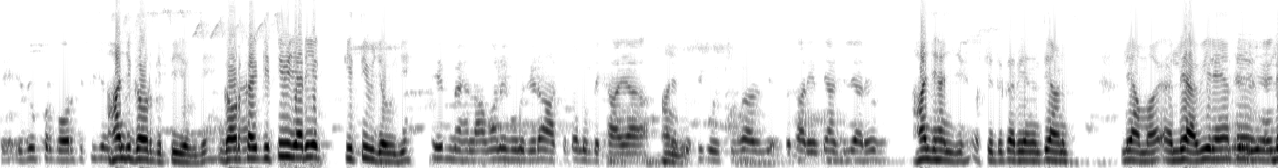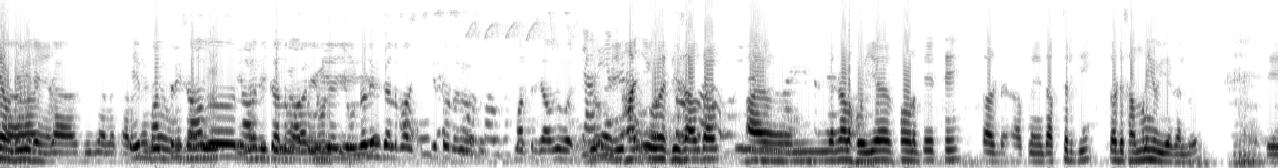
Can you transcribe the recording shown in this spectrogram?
ਤੇ ਇਹਦੇ ਉੱਪਰ ਗੌਰ ਕੀਤੀ ਜਾਵੇ ਹਾਂਜੀ ਗੌਰ ਕੀਤੀ ਜਾਊ ਜੀ। ਗੌਰ ਕ- ਕੀਤੀ ਵੀ ਜਾ ਰਹੀ ਹੈ ਕੀਤੀ ਵੀ ਜਾਊ ਜੀ। ਇਹ ਮਹਿਲਾਵਾਂ ਨੇ ਹੁਣ ਜਿਹੜਾ ਆ ਕੇ ਤੁਹਾਨੂੰ ਦਿਖਾਇਆ ਤੇ। ਤੁਸੀਂ ਕੋਈ ਅਧਿਕਾਰੀਆਂ ਧਿਆਨ 'ਚ ਲਿਆ ਰਹੇ ਹੋ ਹਾਂਜੀ ਹਾਂਜੀ। ਉੱਚ ਅਧਿਕਾਰੀਆਂ ਦੇ ਧਿਆਨ ਲਿਆਵਾਂ ਲਿਆ ਵੀ ਰਹੇ ਆ ਤੇ ਲਿਆਉਂਦੇ ਵੀ ਰਹੇ ਆ। ਦੀ ਗੱਲ ਇਹ ਮੰਤਰੀ ਸਾਹਿਬ ਨਾਲ ਵੀ ਗੱਲਬਾਤ ਹੋਈ ਹੈ ਜੀ ਉਹਨਾਂ ਨੇ ਵੀ ਗੱਲਬਾਤ ਕੀਤੀ ਹੈ ਤੁਹਾਡੇ ਨਾਲ? ਮੰਤਰੀ ਸਾਹਿਬ ਨੂੰ ਅਸੀਂ ਹਾਂਜੀ ਓਐਸਡੀ ਸਾਹਿਬ ਦਾ ਅਹ, ਮੇਰੇ ਨਾਲ ਹੋਈ ਹੈ ਫੋਨ ਤੇ ਇੱਥੇ ਤੁਹਾਡੇ ਆਪਣੇ ਦਫ਼ਤਰ ਜੀ ਤੁਹਾਡੇ ਸਾਹਮਣੇ ਹੋਈ ਹੈ ਗੱਲ ਉਹ ਤੇ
